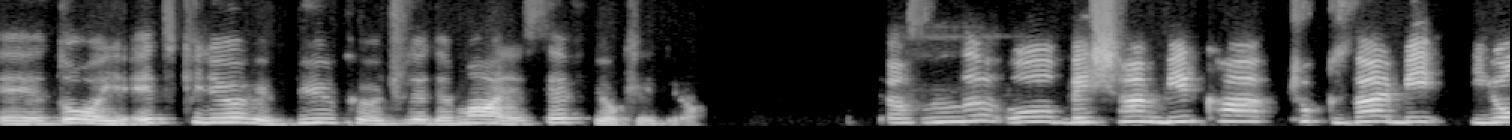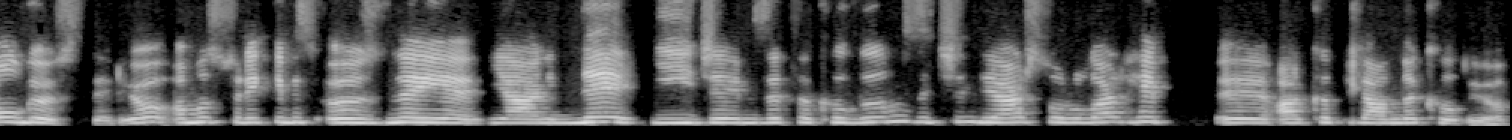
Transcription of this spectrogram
e, doğayı etkiliyor ve büyük ölçüde de maalesef yok ediyor. Aslında o 5'en 1K çok güzel bir yol gösteriyor ama sürekli biz özneye yani ne yiyeceğimize takıldığımız için diğer sorular hep e, arka planda kalıyor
